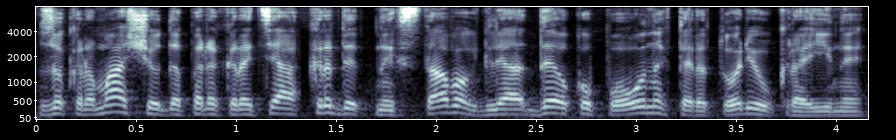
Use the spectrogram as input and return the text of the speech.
зокрема щодо перекриття кредитних ставок для деокупованих територій України.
